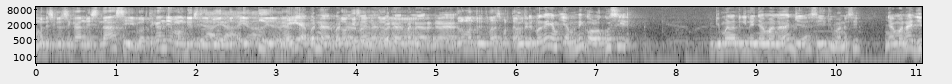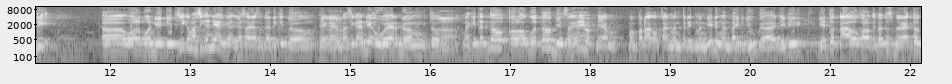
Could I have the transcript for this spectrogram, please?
mendiskusikan destinasi. Berarti kan dia emang dia setuju Iya, untuk iya, itu iya. ya kan? Iya, benar, benar, Logis ya? benar, benar, benar, benar. Itu lu mentreatmentnya seperti apa? Menteri yang, yang penting kalau gue sih gimana bikin dia nyaman aja sih gimana sih nyaman aja. Jadi eh, walaupun dia tipsi kan pasti kan dia agak agak sadar-sadar dikit dong. Ya kan? Ah. pasti kan dia aware dong gitu. Ah. nah kita tuh kalau gue tuh biasanya ya memperlakukan mentreatment dia dengan baik juga. Jadi dia tuh tahu kalau kita tuh sebenarnya tuh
